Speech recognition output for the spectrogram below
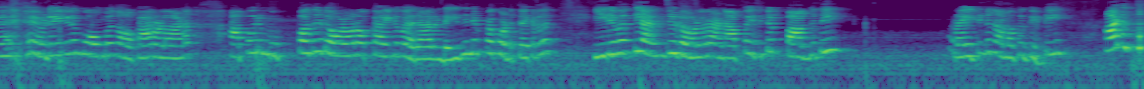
വേറെ എവിടെയെങ്കിലും പോകുമ്പോൾ നോക്കാറുള്ളതാണ്. അപ്പൊ ഒരു മുപ്പത് ഒക്കെ അതിന് വരാറുണ്ട്. ഇതിനിപ്പോ കൊടുത്തേക്കുന്നത് ഇരുപത്തി അഞ്ച് ഡോളറാണ് അപ്പൊ ഇതിന്റെ പകുതി റേറ്റിന് നമുക്ക് കിട്ടി. അടുത്ത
